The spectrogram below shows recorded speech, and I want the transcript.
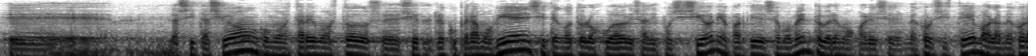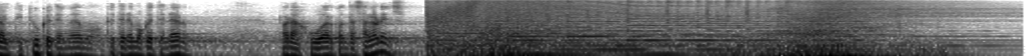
eh, la situación, cómo estaremos todos, eh, si recuperamos bien, si tengo todos los jugadores a disposición y a partir de ese momento veremos cuál es el mejor sistema o la mejor actitud que, tengamos, que tenemos que tener para jugar contra San Lorenzo.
